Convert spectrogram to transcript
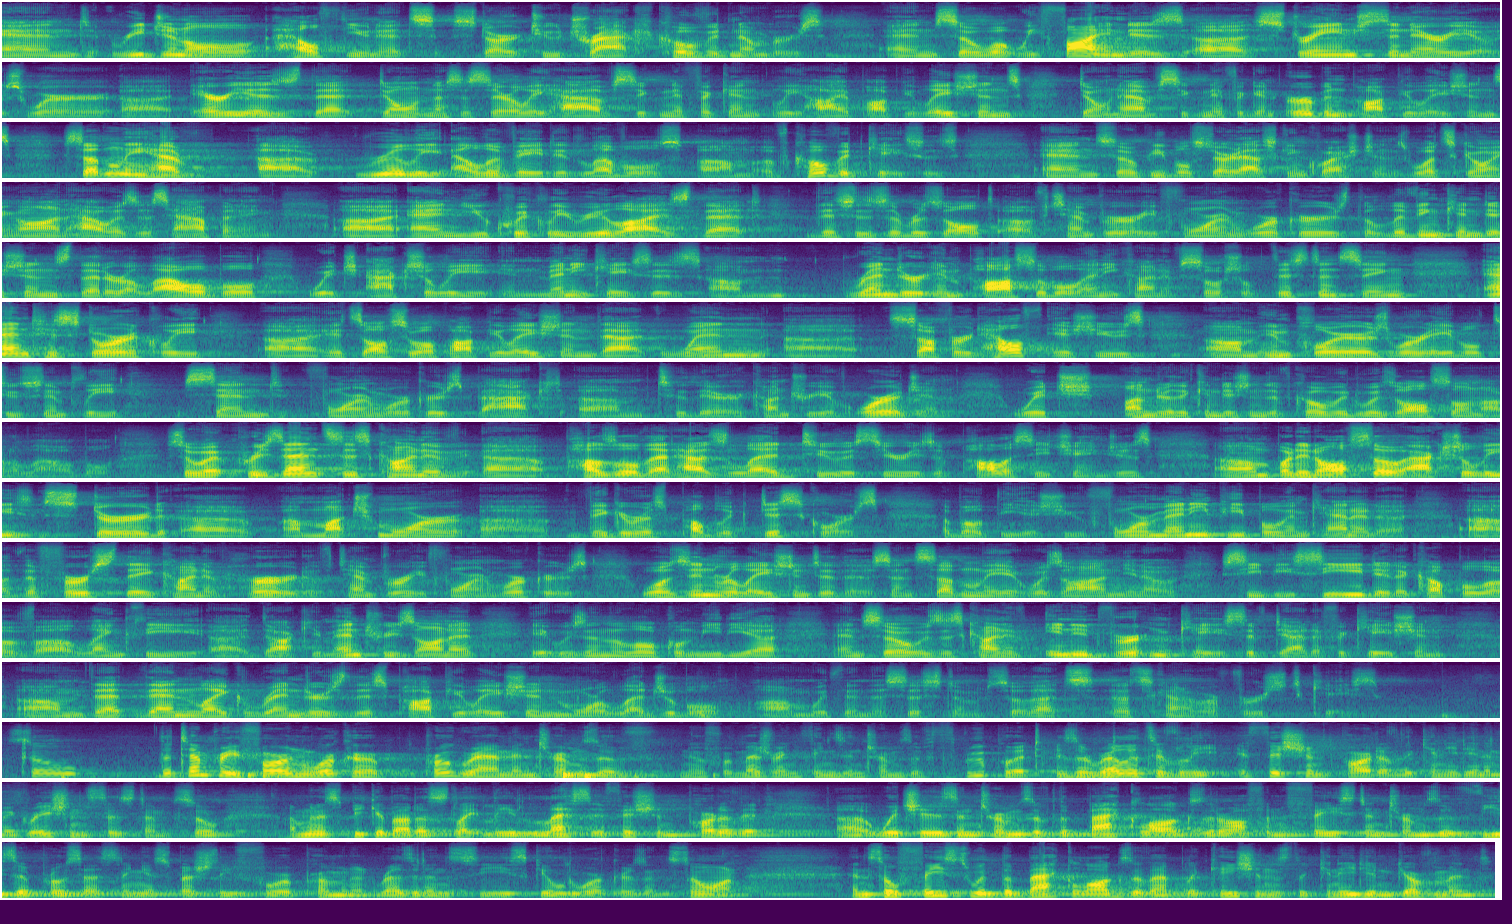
and regional health units start to track COVID numbers. And so what we find is uh, strange scenarios where uh, areas that don't necessarily have significantly high populations, don't have significant urban populations, suddenly have uh, really elevated levels um, of COVID cases. And so people start asking questions what's going on? How is this happening? Uh, and you quickly realize that this is a result of temporary foreign workers, the living conditions that are allowable, which actually, in many cases, um, render impossible any kind of social distancing. And historically, uh, it's also a population that, when uh, suffered health issues, um, employers were able to simply send foreign workers back um, to their country of origin, which under the conditions of COVID was also not allowable. So it presents this kind of uh, puzzle that has led to a series of policy changes, um, but it also actually stirred uh, a much more uh, vigorous public discourse about the issue. For many people in Canada, uh, the first they kind of heard of temporary foreign workers was in relation to this, and suddenly it was on, you know, CBC did a couple of uh, lengthy uh, documentaries on it. It was in the local media, and so it was this kind of inadvertent case of datification um, that then like renders this population more legible um, within the system. So that's that's kind of our first case. So the temporary foreign worker program in terms of, you know, for measuring things in terms of throughput is a relatively efficient part of the Canadian immigration system. So I'm going to speak about a slightly less efficient part of it, uh, which is in terms of the backlogs that are often faced in terms of visa processing, especially for permanent residency, skilled workers, and so on. And so faced with the backlogs of applications, the Canadian government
